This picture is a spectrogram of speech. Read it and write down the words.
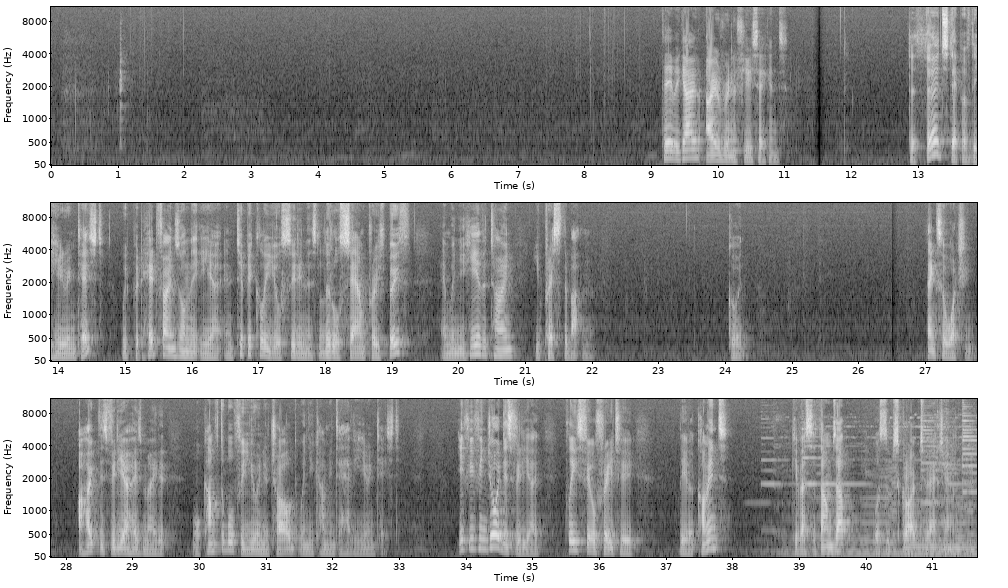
There we go, over in a few seconds. The third step of the hearing test, we put headphones on the ear and typically you'll sit in this little soundproof booth and when you hear the tone, you press the button. Good. Thanks for watching. I hope this video has made it more comfortable for you and your child when you come in to have a hearing test. If you've enjoyed this video, please feel free to leave a comment, give us a thumbs up or subscribe to our channel.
